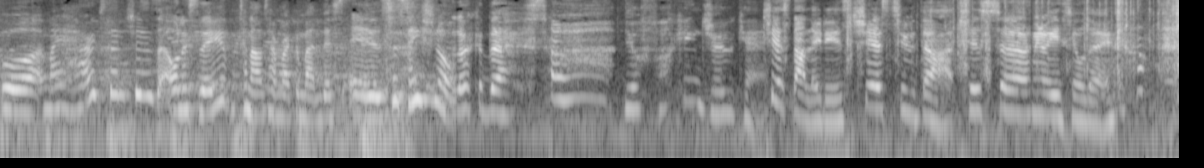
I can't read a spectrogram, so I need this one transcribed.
for my hair extensions. Honestly, 10 out of 10 recommend. This is sensational. Look at this. You're fucking joking. Cheers to that, ladies. Cheers to that. Cheers to me not eating all day.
